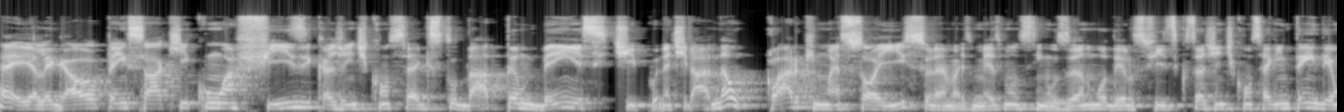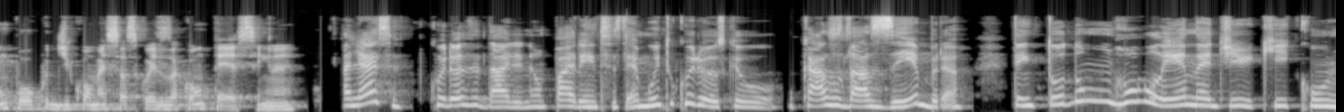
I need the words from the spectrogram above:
É, e é legal pensar que com a física a gente consegue estudar também esse tipo, né? Tirar, não, claro que não é só isso, né? Mas mesmo assim, usando modelos físicos, a gente consegue entender um pouco de como essas coisas acontecem, né? Aliás, curiosidade, né? Um parênteses. É muito curioso que o, o caso da zebra tem todo um rolê, né? De que com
